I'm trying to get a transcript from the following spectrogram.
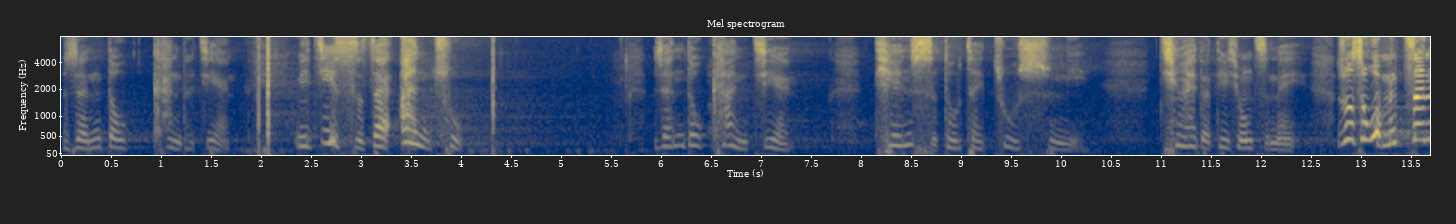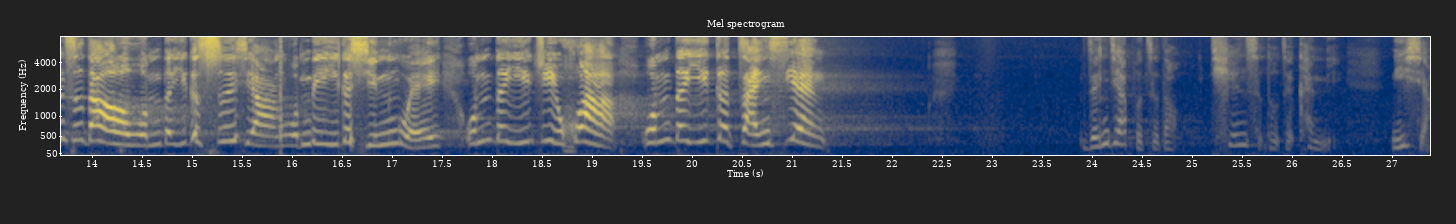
人都看得见，你即使在暗处，人都看见，天使都在注视你。亲爱的弟兄姊妹，若是我们真知道我们的一个思想、我们的一个行为、我们的一句话、我们的一个展现，人家不知道，天使都在看你。你想，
